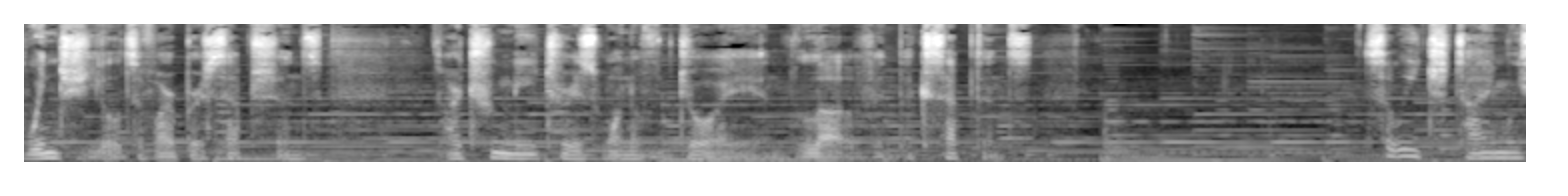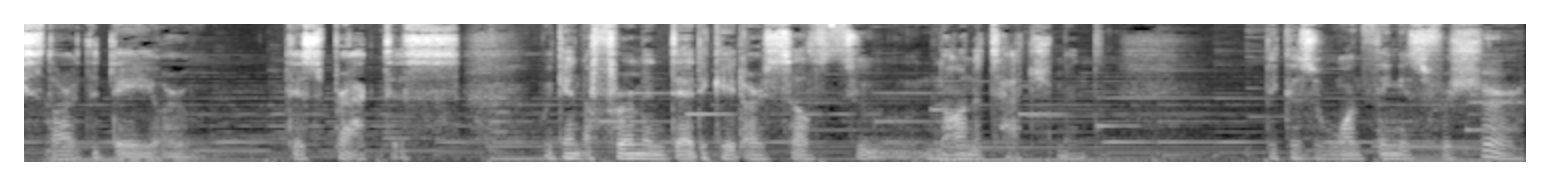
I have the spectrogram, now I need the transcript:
windshields of our perceptions, our true nature is one of joy and love and acceptance. So each time we start the day or this practice, we can affirm and dedicate ourselves to non attachment. Because one thing is for sure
